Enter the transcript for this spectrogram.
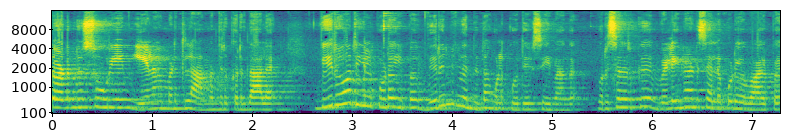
தொடர்ந்து சூரியன் ஏழாம் இடத்துல அமர்ந்திருக்கிறதால விரோதிகள் கூட இப்போ விரும்பி வந்து தான் உங்களுக்கு உதவி செய்வாங்க. ஒரு சிலருக்கு வெளிநாடு செல்லக்கூடிய வாய்ப்பு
